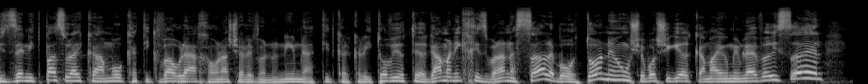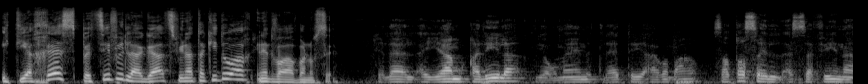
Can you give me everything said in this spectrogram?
זה נתפס אולי כאמור כתקווה אולי האחרונה של הלבנונים לעתיד כלכלי טוב יותר. גם מנהיג חיזבאללה נסראללה באותו נאום שבו שיגר כמה איומים לעבר ישראל, התייחס ספציפית להגעת ספינת הקידוח, הנה דבריו בנושא. خلال أيام قليلة يومين ثلاثة أربعة ستصل السفينة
